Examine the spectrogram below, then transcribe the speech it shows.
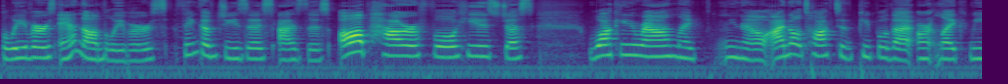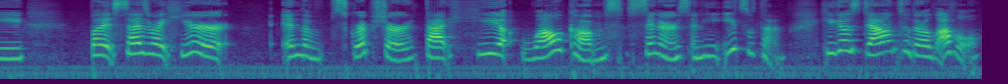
believers and non believers think of Jesus as this all powerful, he is just walking around like, you know, I don't talk to people that aren't like me. But it says right here in the scripture that he welcomes sinners and he eats with them. He goes down to their level.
